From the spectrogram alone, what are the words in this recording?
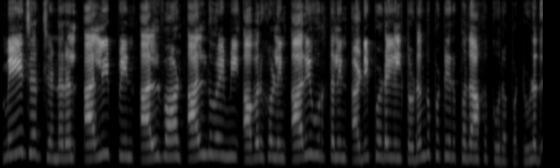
மேஜர் ஜெனரல் அலி பின் அல்வான் அல் நுவைமி அவர்களின் அறிவுறுத்தலின் அடிப்படையில் தொடங்கப்பட்டிருப்பதாக கூறப்பட்டுள்ளது.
